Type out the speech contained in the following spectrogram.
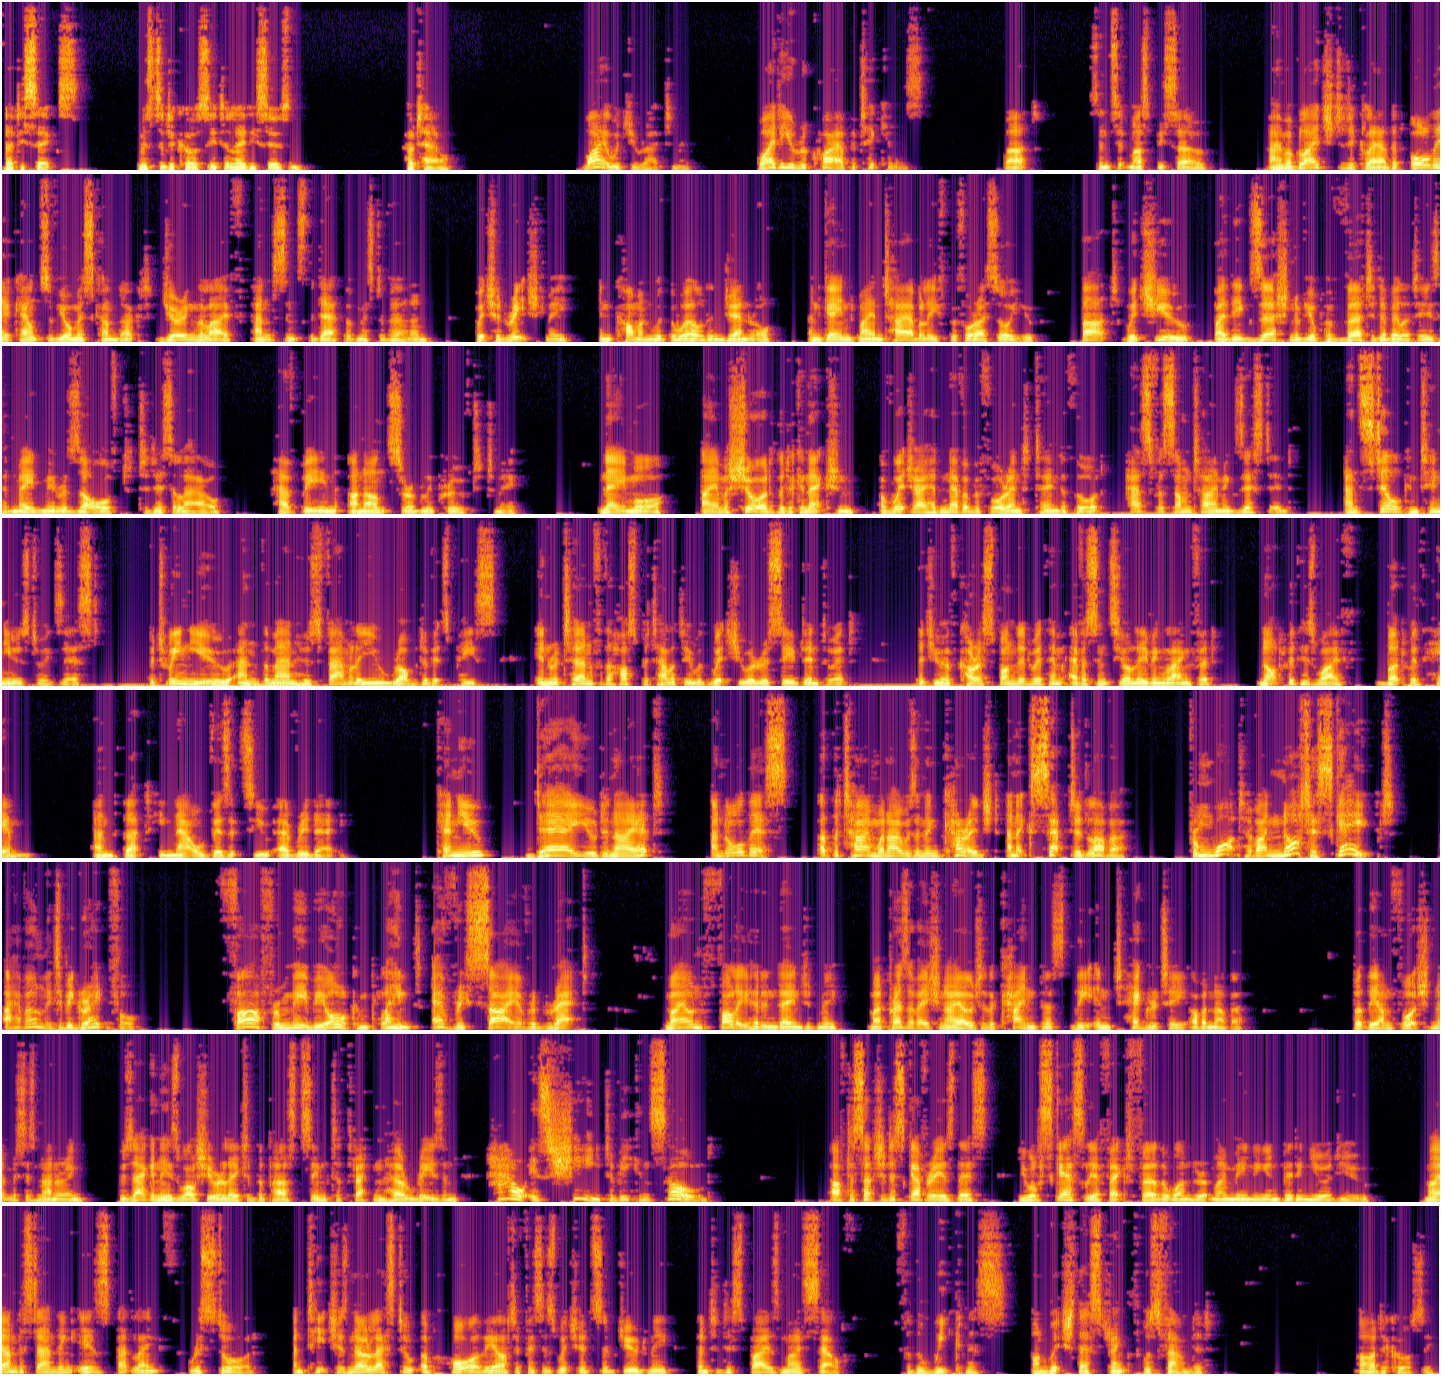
36. Mr. de Courcy to Lady Susan. Hotel. Why would you write to me? Why do you require particulars? But, since it must be so, I am obliged to declare that all the accounts of your misconduct, during the life and since the death of Mr. Vernon, which had reached me, in common with the world in general, and gained my entire belief before I saw you, but which you, by the exertion of your perverted abilities, had made me resolved to disallow, have been unanswerably proved to me. Nay, more, I am assured that a connection, of which I had never before entertained a thought, has for some time existed, and still continues to exist, between you and the man whose family you robbed of its peace, in return for the hospitality with which you were received into it, that you have corresponded with him ever since your leaving Langford, not with his wife, but with him, and that he now visits you every day. Can you, dare you deny it? And all this, at the time when I was an encouraged, an accepted lover. From what have I not escaped? I have only to be grateful. Far from me be all complaint, every sigh of regret. My own folly had endangered me, my preservation I owe to the kindness, the integrity of another. But the unfortunate Mrs. Mainwaring, whose agonies while she related the past seemed to threaten her reason, how is she to be consoled? After such a discovery as this, you will scarcely affect further wonder at my meaning in bidding you adieu. My understanding is, at length, restored, and teaches no less to abhor the artifices which had subdued me than to despise myself for the weakness on which their strength was founded. R. De Courcy.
